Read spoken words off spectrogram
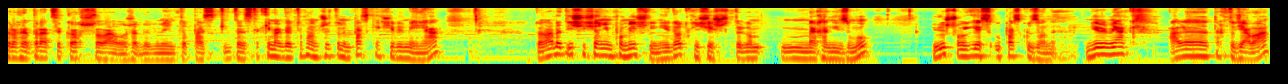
Trochę pracy kosztowało, żeby wymienić to paski. To jest taki magnetofon, przy którym paski jak się wymienia, to nawet jeśli się o nim pomyśli, nie dotknie się jeszcze tego mechanizmu, już człowiek jest upaskudzony. Nie wiem jak, ale tak to działa.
